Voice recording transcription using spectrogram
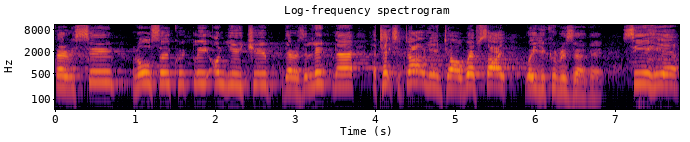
very soon. And also quickly on YouTube, there is a link there that takes you directly into our website where you can reserve it. See you here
